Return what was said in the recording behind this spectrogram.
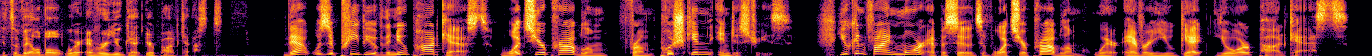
It's available wherever you get your podcasts. That was a preview of the new podcast, What's Your Problem, from Pushkin Industries. You can find more episodes of What's Your Problem wherever you get your podcasts.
